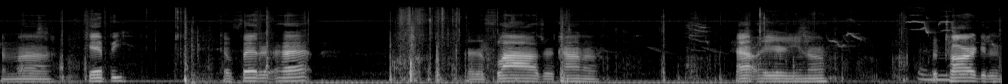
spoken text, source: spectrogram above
and my kepi Confederate hat. And the flies are kind of out here, you know. They're mm-hmm. targeted.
